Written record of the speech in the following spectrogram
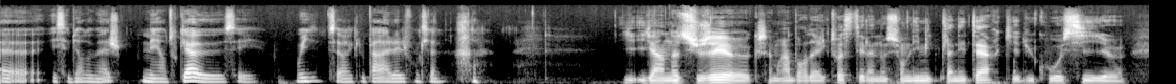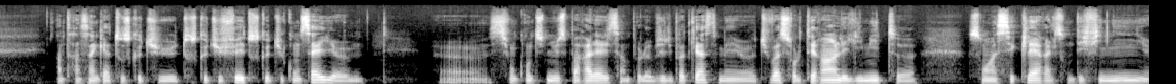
et c'est bien dommage. Mais en tout cas, c'est oui, c'est vrai que le parallèle fonctionne. Il y a un autre sujet euh, que j'aimerais aborder avec toi, c'était la notion de limite planétaire, qui est du coup aussi euh, intrinsèque à tout ce, que tu, tout ce que tu fais, tout ce que tu conseilles. Euh, si on continue ce parallèle, c'est un peu l'objet du podcast, mais tu vois, sur le terrain, les limites sont assez claires, elles sont définies.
